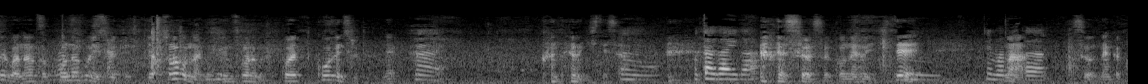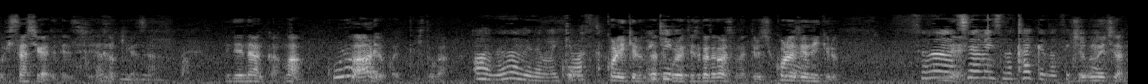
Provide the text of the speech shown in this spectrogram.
例えばなんかこんな風にするっていやそんなことない。全然つまらなくない。こうやってこういう風にするってね。はい、こんな風にしてさ、うん、お互いが、そうそうこんな風にして、うん、でもなんか、まあそうなんかこう日差しが出てるしな軒がさ、でなんかまあこれはあるよこうやって人が。あ斜めでもいけますか？これいける。だってこれ手塚高橋もやってるしこれは全然いける、その、ね。ちなみにその角度的に10分の1だね。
